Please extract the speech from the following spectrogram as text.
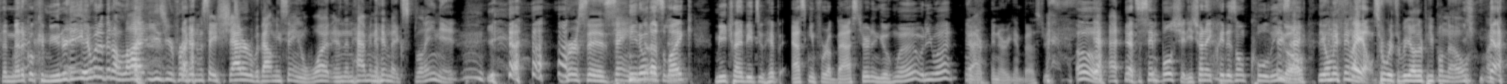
The medical community. it would have been a lot easier for him to say shattered without me saying what, and then having him to explain it yeah. versus saying. You know what that's like? Me trying to be too hip, asking for a bastard, and go, "What? What do you want?" Yeah. An, an arrogant bastard. Oh, yeah, Yeah. it's the same bullshit. He's trying to create his own cool lingo. Exactly. The only thing failed. like two or three other people know. Like, yeah.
